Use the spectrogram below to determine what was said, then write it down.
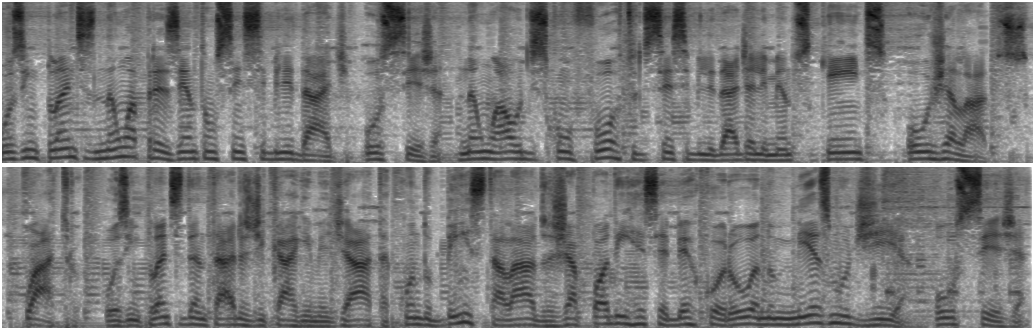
Os implantes não apresentam sensibilidade, ou seja, não há o desconforto de sensibilidade a alimentos quentes ou gelados. 4. Os implantes dentários de carga imediata, quando bem instalados, já podem receber coroa no mesmo dia, ou seja,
